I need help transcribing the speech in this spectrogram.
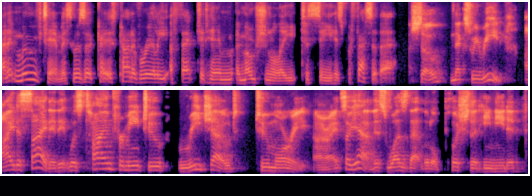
and it moved him. This was a it kind of really affected him emotionally to see his professor there. So next we read, I decided it was time for me to reach out to Morrie. All right. So yeah, this was that little push that he needed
